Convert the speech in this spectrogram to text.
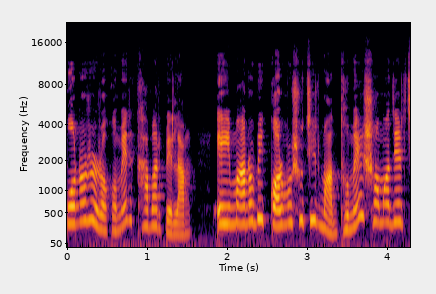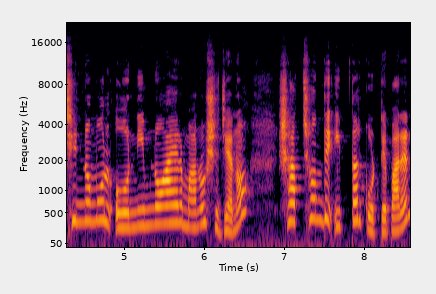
পনেরো রকমের খাবার পেলাম। এই মানবিক কর্মসূচির মাধ্যমে সমাজের ছিন্নমূল ও নিম্ন আয়ের মানুষ যেন স্বাচ্ছন্দ্যে ইফতার করতে পারেন,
